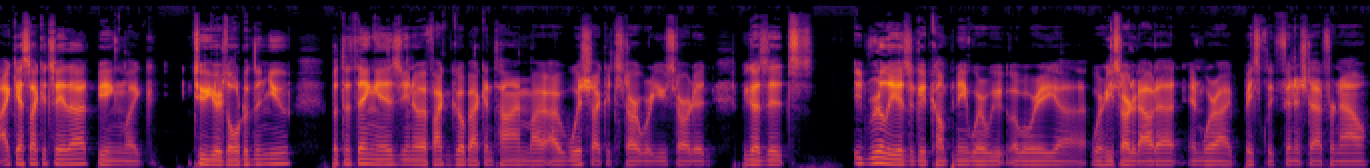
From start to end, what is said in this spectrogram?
I guess I could say that being like two years older than you but the thing is, you know, if I could go back in time, I, I wish I could start where you started because it's it really is a good company where we where he, uh, where he started out at and where I basically finished at for now.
